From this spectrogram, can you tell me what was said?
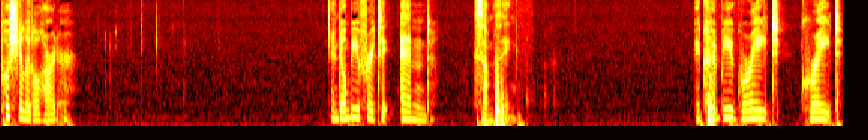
Push a little harder. And don't be afraid to end something. It could be a great, great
